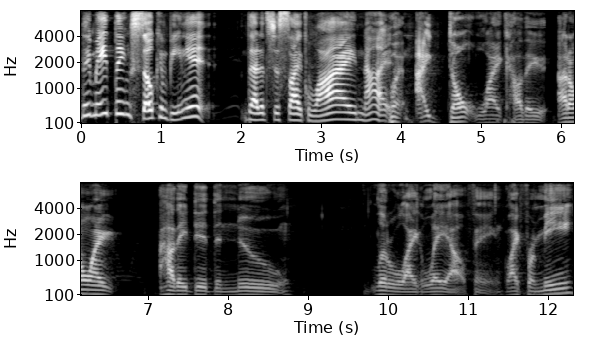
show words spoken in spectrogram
they made things so convenient that it's just like why not? But I don't like how they. I don't like how they did the new little like layout thing. Like for me,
